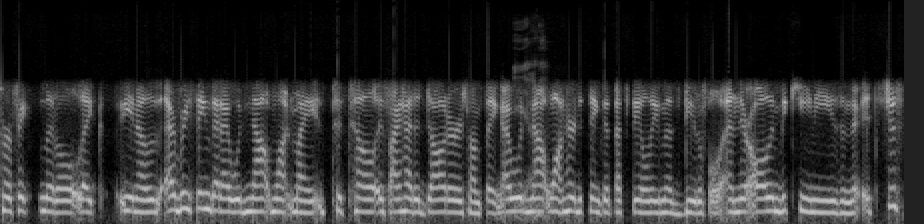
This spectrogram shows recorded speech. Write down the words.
perfect little like you know everything that I would not want my to tell if I had a daughter or something. I would not want her to think that that's the only thing that's beautiful. And they're all in bikinis, and it's just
